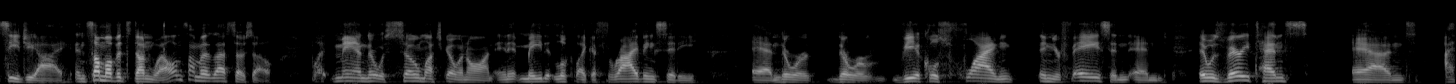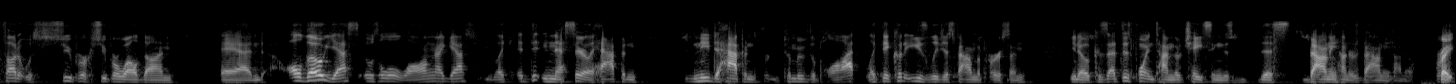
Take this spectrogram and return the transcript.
CGI, and some of it's done well, and some of that's so-so. But man, there was so much going on, and it made it look like a thriving city. And there were there were vehicles flying in your face, and and it was very tense. And I thought it was super super well done. And although yes, it was a little long, I guess like it didn't necessarily happen need to happen for, to move the plot. Like they could have easily just found the person, you know, because at this point in time they're chasing this this bounty hunter's bounty hunter, right?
